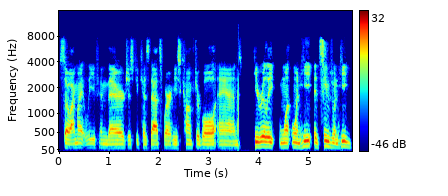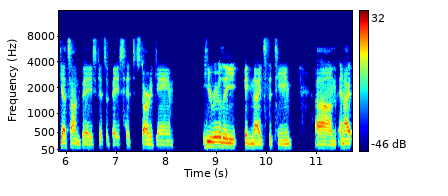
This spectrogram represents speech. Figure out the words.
So I might leave him there just because that's where he's comfortable. And he really, when he, it seems when he gets on base, gets a base hit to start a game, he really ignites the team. Um, and I,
